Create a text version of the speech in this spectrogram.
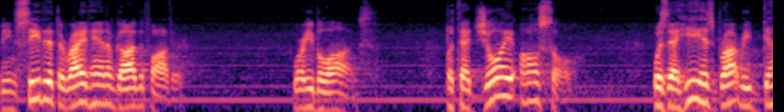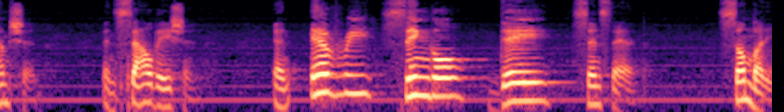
being seated at the right hand of God the Father, where he belongs. But that joy also was that he has brought redemption and salvation and every single day since then, somebody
